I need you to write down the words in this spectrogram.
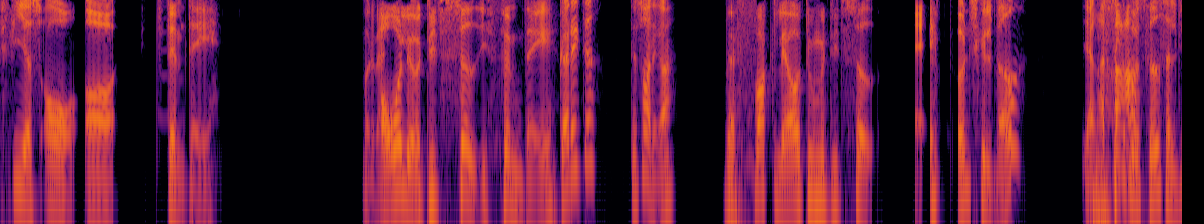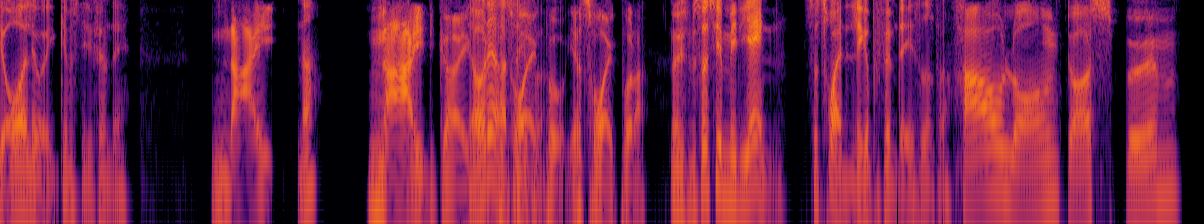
80 år og 5 dage. Må det være. Overlever dit sæd i fem dage? Gør det ikke det? Det tror jeg, det gør. Hvad fuck laver du med dit sæd? Undskyld, hvad? Jeg er ret sikker på, at sædceller de overlever i gennemsnit i 5 dage. Nej. Nå. Nej, det gør jeg ikke. Jo, det er jeg det tror jeg ikke på. Jeg tror ikke på dig. Men hvis man så siger medianen, så tror jeg, det ligger på 5 dage i stedet for. How long does sperm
